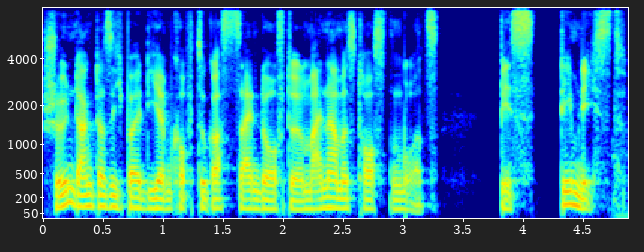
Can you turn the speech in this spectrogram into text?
Schönen Dank, dass ich bei dir im Kopf zu Gast sein durfte. Mein Name ist Thorsten Wurz. Bis demnächst.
